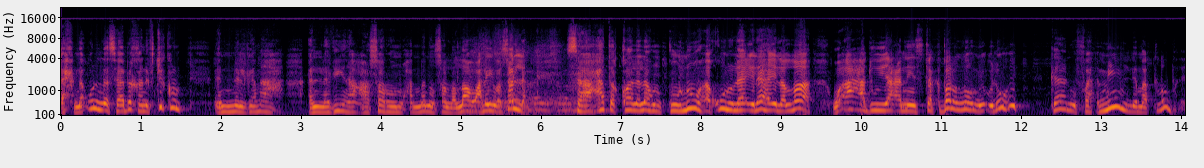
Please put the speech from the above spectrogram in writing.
إحنا قلنا سابقا افتكروا إن الجماعة الذين عاصروا محمدا صلى الله عليه وسلم ساعة قال لهم قولوها قولوا لا إله إلا الله وقعدوا يعني استكبروا إنهم يقولوه كانوا فاهمين لمطلوبها.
